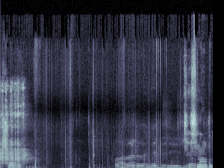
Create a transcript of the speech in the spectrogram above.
Aşağıda. Haber de net izleyeceğiz. Sesini aldım.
